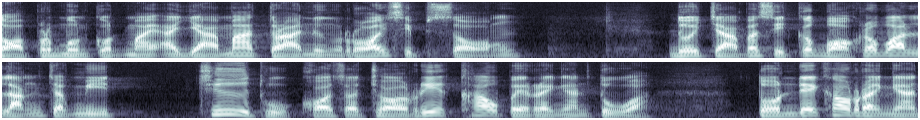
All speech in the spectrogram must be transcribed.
ต่อประมวลกฎหมายอาญามาตรา 112 โดยจ่าประสิทธิ์ก็บอกครับว่าหลังจากมีชื่อถูกคอสชเรียกเข้าไปรายงานตัว ตนได้เข้ารายงาน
